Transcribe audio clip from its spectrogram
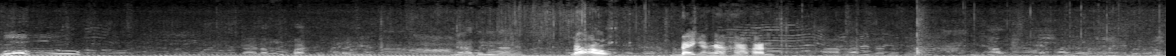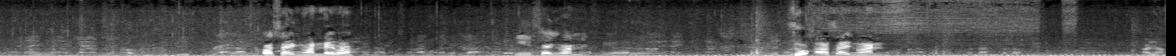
โอ้กายรับสิบพันอะไรนี่นี่นะตัวนี้นะเนี่ยแล้วเอาได้หยังอะห้าพัน หาพันกันเดี๋ยว เอาใส่งอนได้ปะนี่ใส่งอนนี่สุกเอาใส่งอนเอาอย่าง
